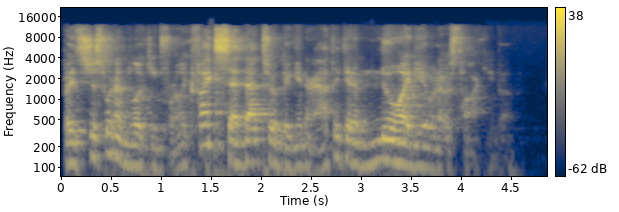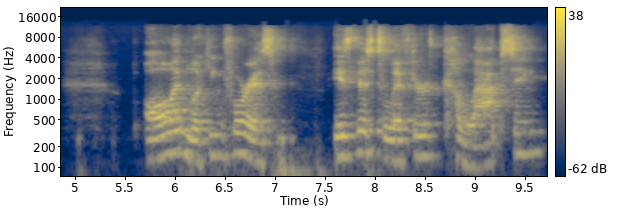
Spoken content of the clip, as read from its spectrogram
but it's just what I'm looking for. Like if I said that to a beginner athlete, they'd have no idea what I was talking about. All I'm looking for is is this lifter collapsing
